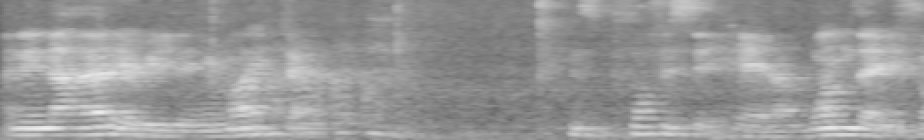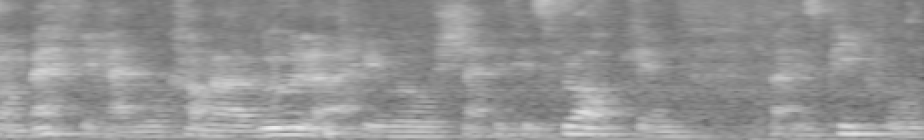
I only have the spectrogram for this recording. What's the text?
And in that earlier reading in Micah, there's a prophecy here that one day from Bethlehem will come a ruler who will shepherd his flock and that his people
